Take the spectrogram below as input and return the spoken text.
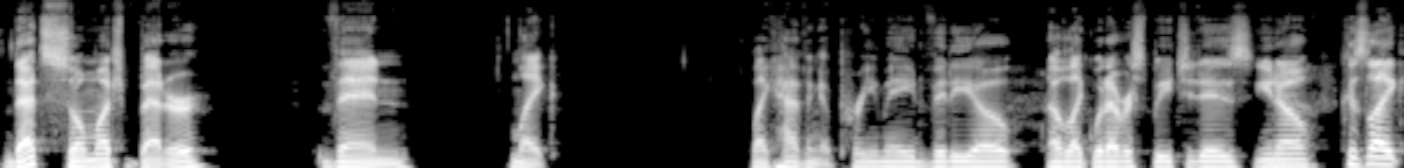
that's so much better than like like having a pre-made video of like whatever speech it is, you know? Cuz like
